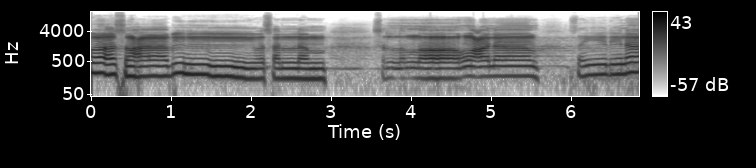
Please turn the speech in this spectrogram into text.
وأصحابه وسلم صلى الله على سيدنا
